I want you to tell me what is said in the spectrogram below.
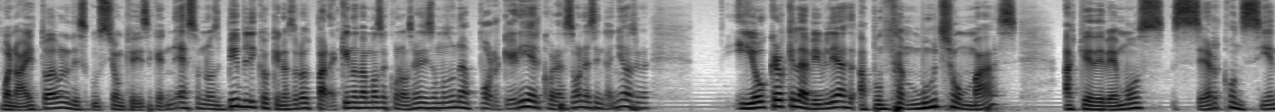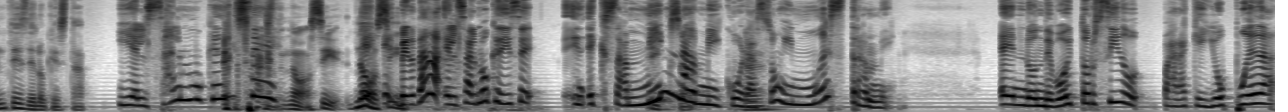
bueno, hay toda una discusión que dice que eso no es bíblico, que nosotros, ¿para qué nos vamos a conocer si somos una porquería? El corazón es engañoso. Y yo creo que la Biblia apunta mucho más a que debemos ser conscientes de lo que está. ¿Y el salmo que dice? No, sí, no, eh, eh, sí. ¿Verdad? El salmo que dice, e, examina mi corazón y muéstrame en donde voy torcido para que yo pueda,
